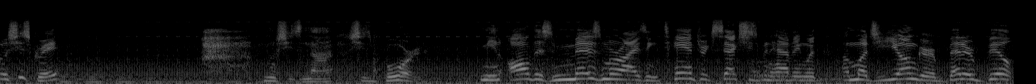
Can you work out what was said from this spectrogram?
Oh, she's great. No, she's not. She's bored. I mean, all this mesmerizing tantric sex she's been having with a much younger, better built,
